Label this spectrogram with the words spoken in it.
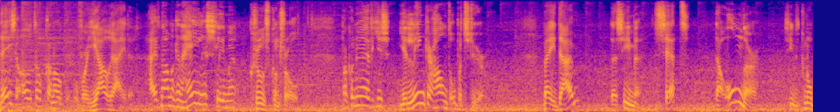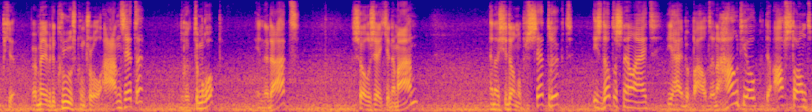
Deze auto kan ook voor jou rijden. Hij heeft namelijk een hele slimme cruise control. Pak nu eventjes je linkerhand op het stuur. Bij je duim, daar zien we set. Daaronder zien we het knopje waarmee we de cruise control aanzetten. Druk hem erop. Inderdaad. Zo zet je hem aan. En als je dan op set drukt, is dat de snelheid die hij bepaalt. En dan houdt hij ook de afstand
